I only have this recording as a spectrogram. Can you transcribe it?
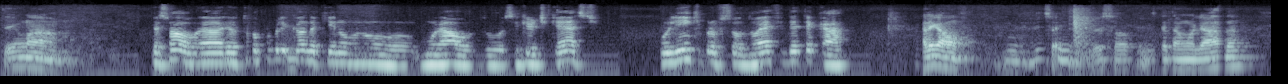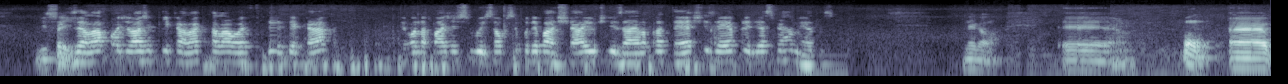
tem uma. Pessoal, é, eu estou publicando aqui no, no mural do SecurityCast o link, professor, do FDTK. Ah, legal. Isso aí, pessoal, quer dar uma olhada. Isso Se aí. quiser lá, pode ir lá, já clicar lá que está lá o FDTK, levando a página de distribuição para você poder baixar e utilizar ela para testes e aí aprender as ferramentas. Legal. É... Bom, é,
